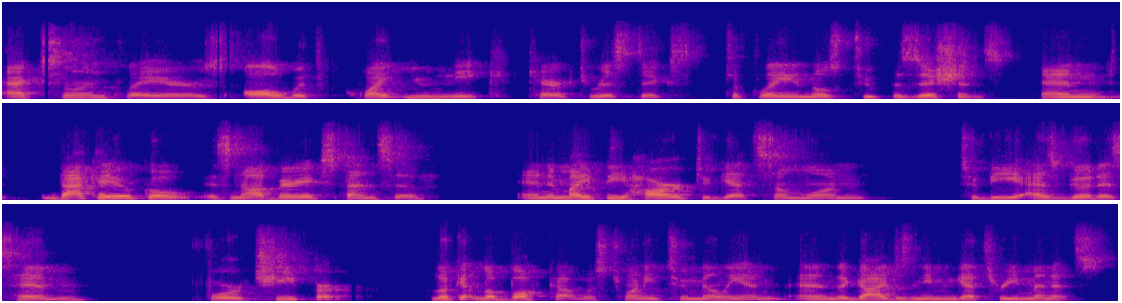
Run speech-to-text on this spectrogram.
excellent players, all with quite unique characteristics to play in those two positions. And Bakayoko is not very expensive, and it might be hard to get someone to be as good as him for cheaper. Look at Lobotka was 22 million, and the guy doesn't even get three minutes.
